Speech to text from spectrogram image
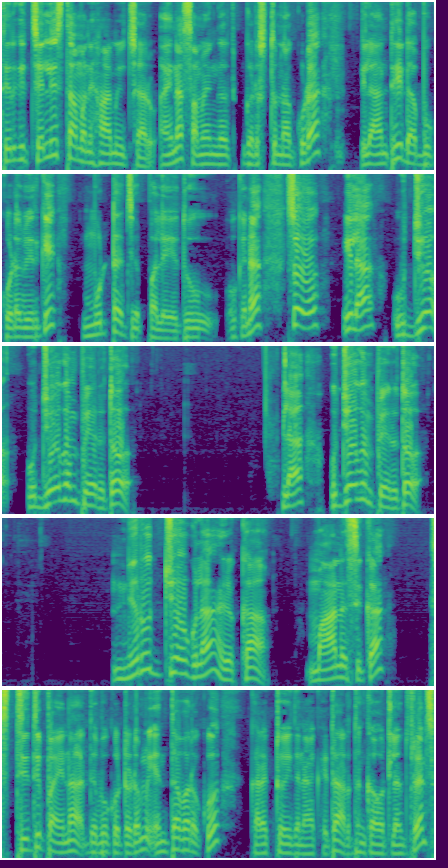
తిరిగి చెల్లిస్తామని హామీ ఇచ్చారు. అయినా సమయం గడుస్తున్నా కూడా ఇలాంటి డబ్బు కూడా వీరికి ముట్ట చెప్పలేదు ఓకేనా? సో ఇలా ఉద్యో ఉద్యోగం పేరుతో ఇలా ఉద్యోగం పేరుతో నిరుద్యోగుల యొక్క మానసిక స్థితి పైన దెబ్బ కొట్టడం ఎంతవరకు కరెక్ట్ ఇది నాకైతే అర్థం కావట్లేదు ఫ్రెండ్స్.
